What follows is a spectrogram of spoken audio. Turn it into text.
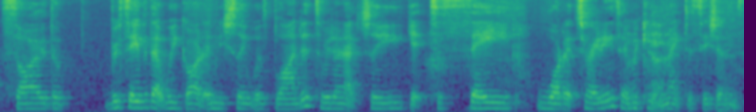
so the receiver that we got initially was blinded, so we don't actually get to see what it's reading, so we Okay. couldn't make decisions.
